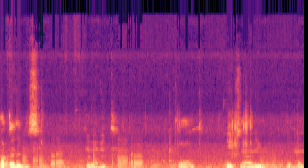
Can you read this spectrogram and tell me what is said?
Patladı biz. Devam et. Tamam. Hepsini alayım buradan.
